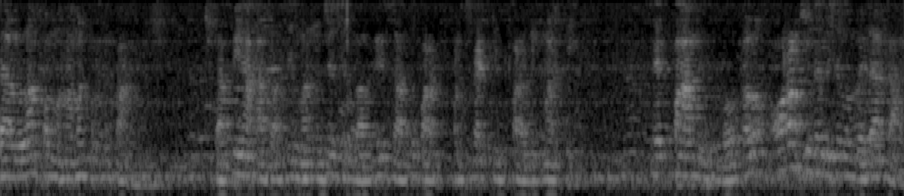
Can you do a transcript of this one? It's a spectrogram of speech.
dalam pemahaman perkembangan tapi hak asasi manusia sebagai satu perspektif paradigmatik. Saya paham itu loh kalau orang sudah bisa membedakan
